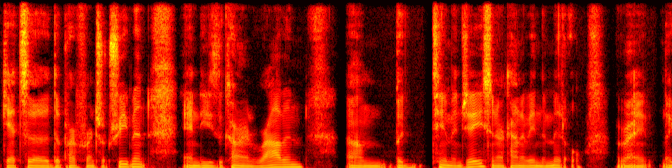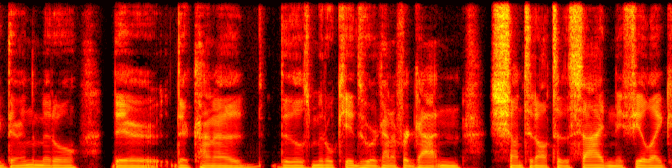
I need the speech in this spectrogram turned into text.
gets a, uh, the preferential treatment, and he's the current Robin. Um, but Tim and Jason are kind of in the middle, right? Like they're in the middle. They're they're kind of those middle kids who are kind of forgotten, shunted off to the side, and they feel like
